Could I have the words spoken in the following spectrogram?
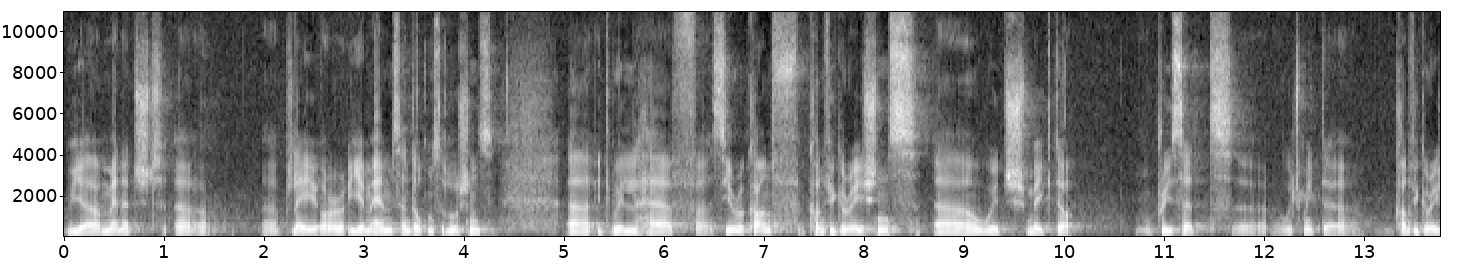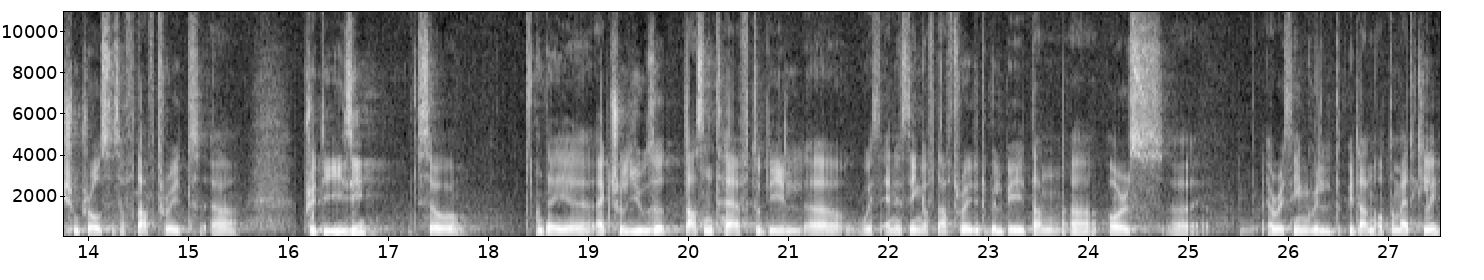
via managed uh, uh, Play or EMMs and open solutions. Uh, it will have zero conf configurations, which make the preset, which make the configuration process of DAF pretty easy. So the uh, actual user doesn't have to deal uh, with anything of DAF It will be done, uh, or uh, everything will be done automatically.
